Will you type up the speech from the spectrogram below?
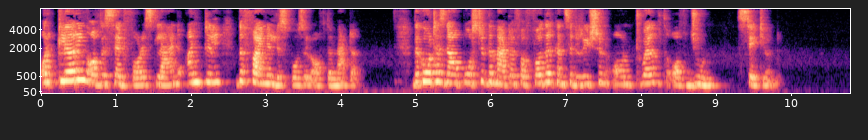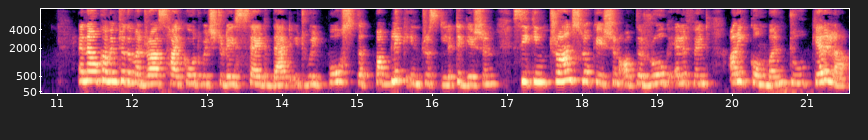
or clearing of the said forest land until the final disposal of the matter. The court has now posted the matter for further consideration on 12th of June. Stay tuned. And now coming to the Madras High Court, which today said that it will post the public interest litigation seeking translocation of the rogue elephant Arikomban to Kerala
